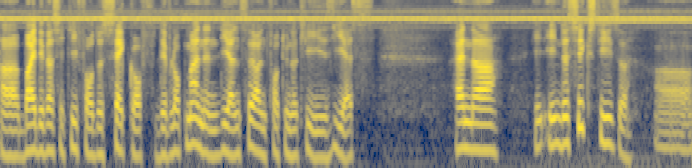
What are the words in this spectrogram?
uh, biodiversity for the sake of development? And the answer, unfortunately, is yes. And uh, in, in, the 60s, uh,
